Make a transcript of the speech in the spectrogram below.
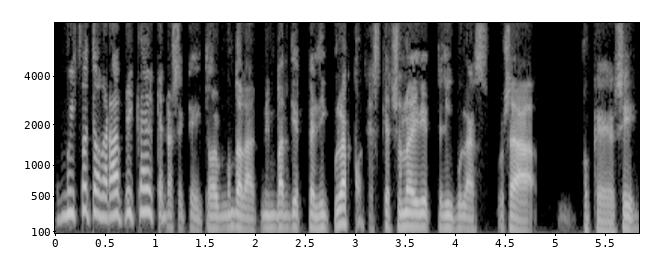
muy fotográficas, que no sé qué, y todo el mundo las mismas 10 películas, porque es que solo hay 10 películas. O sea, porque sí,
